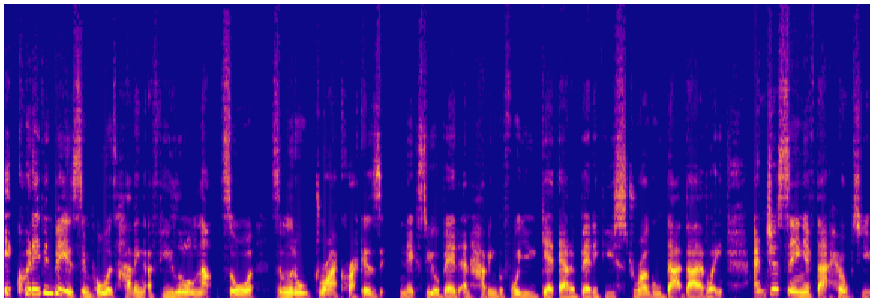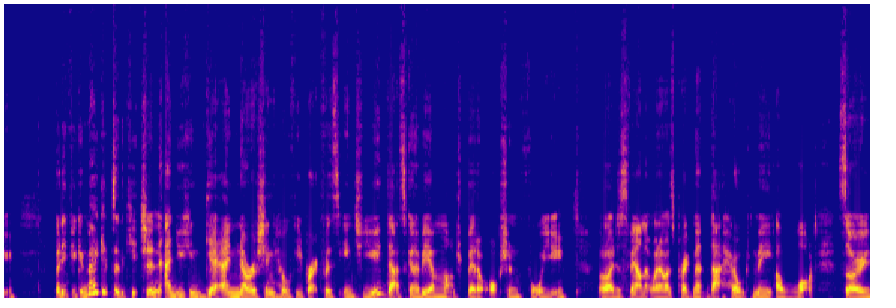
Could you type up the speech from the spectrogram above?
it could even be as simple as having a few little nuts or some little dry crackers next to your bed and having before you get out of bed if you struggled that badly and just seeing if that helps you. But if you can make it to the kitchen and you can get a nourishing, healthy breakfast into you, that's going to be a much better option for you. But I just found that when I was pregnant, that helped me a lot. So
